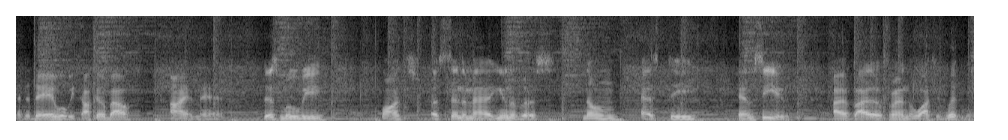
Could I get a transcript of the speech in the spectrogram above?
and today we'll be talking about Iron Man. This movie launched a cinematic universe known as the MCU. I invited a friend to watch it with me,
